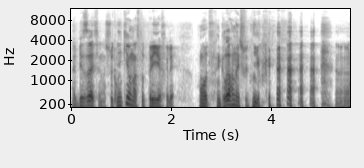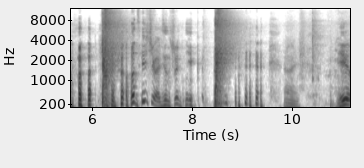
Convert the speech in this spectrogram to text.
Обязательно. Шутники у нас тут приехали. Вот, главный шутник. Вот еще один шутник. И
